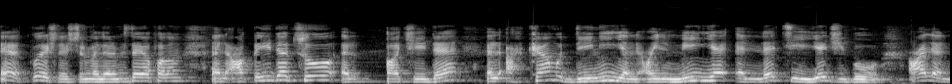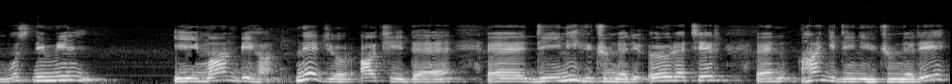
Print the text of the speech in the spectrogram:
Evet bu eşleştirmelerimizi de yapalım. El akidetu el akide el ahkamu diniyel ilmiye elleti yecibu alel muslimil iman biha. Ne diyor? Akide e, dini hükümleri öğretir. E, hangi dini hükümleri?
